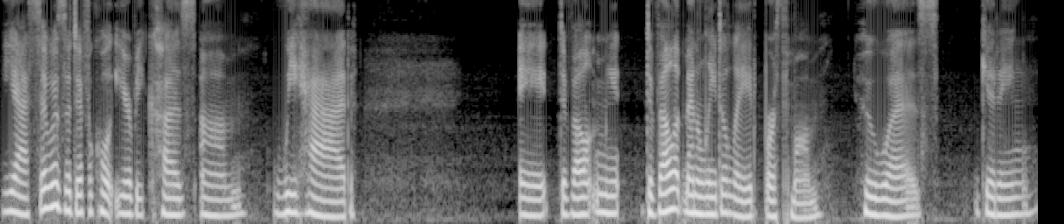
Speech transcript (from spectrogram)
Yes, it was a difficult year because um, we had a development developmentally delayed birth mom who was getting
